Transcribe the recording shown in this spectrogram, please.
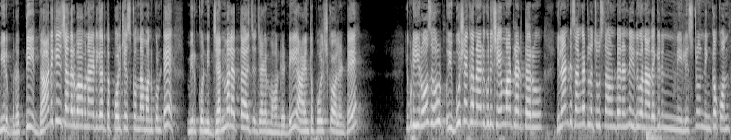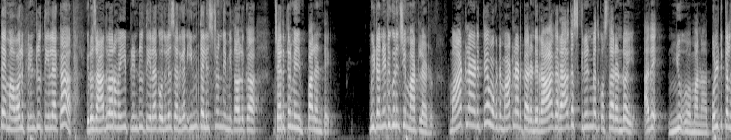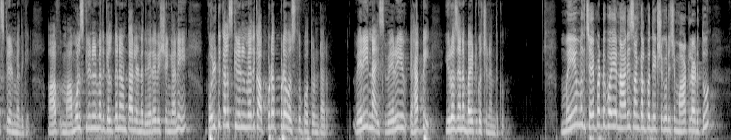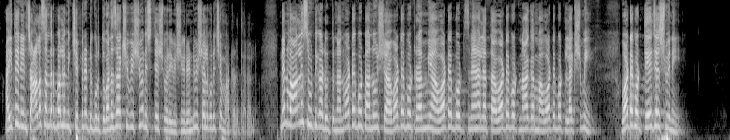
మీరు ప్రతి దానికి చంద్రబాబు నాయుడు గారితో పోల్చేసుకుందాం అనుకుంటే మీరు కొన్ని జన్మలు ఎత్తారు జగన్మోహన్ రెడ్డి. ఆయనతో పోల్చుకోవాలంటే ఇప్పుడు ఈరోజు ఈ భూశంకర్ నాయుడు గురించి ఏం మాట్లాడతారు? ఇలాంటి సంఘటనలు చూస్తూ ఉంటేనండి ఇదిగో నా దగ్గర నీ లిస్ట్ ఉంది. ఇంకా కొంతే మా వాళ్ళు ప్రింట్లు తీయలేక ఈరోజు ఆదివారం అయ్యి ప్రింట్లు తీయలేక వదిలేశారు కానీ ఇంత లిస్ట్ ఉంది మీ తాలూకా చరిత్ర మేము ఇప్పాలంటే. వీటన్నిటి గురించి మాట్లాడరు. మాట్లాడితే ఒకటి మాట్లాడతారండి. రాగ రాగ స్క్రీన్ మీదకి వస్తారండోయ్ అదే న్యూ మన పొలిటికల్ స్క్రీన్ మీదకి. ఆఫ్ మామూలు స్క్రీన్ల మీదకి వెళ్తూనే ఉంటారులేండి అది వేరే విషయం కానీ పొలిటికల్ స్క్రీన్ల మీదకి అప్పుడప్పుడే వస్తూ పోతుంటారు. వెరీ నైస్ వెరీ హ్యాపీ ఈరోజైనా బయటకు వచ్చినందుకు. మేము చేపట్టబోయే నారీ సంకల్ప దీక్ష గురించి మాట్లాడుతూ అయితే నేను చాలా సందర్భాల్లో మీకు చెప్పినట్టు గుర్తు. వనజాక్షి విషయం రిషితేశ్వరి విషయం రెండు విషయాల గురించి మాట్లాడతారు వాళ్ళు. నేను వాళ్ళని సూటిగా అడుగుతున్నాను. What about Anusha? What about Ramya? What about Snehalatha? What about Nagamma? What about Lakshmi? What about Tejaswini?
